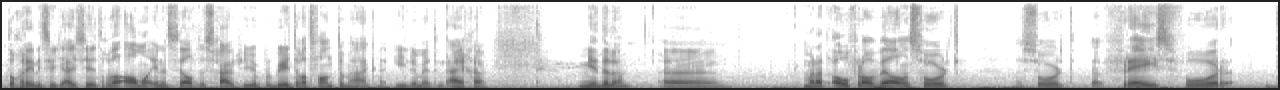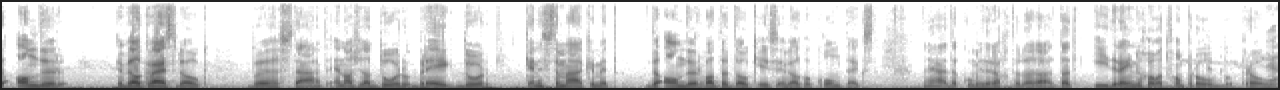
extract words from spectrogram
toch realiseert, je zit toch wel allemaal in hetzelfde schuitje. Je probeert er wat van te maken, ieder met hun eigen middelen. Eh, maar dat overal wel een soort, een soort eh, vrees voor de ander, in welke wijze er ook bestaat. En als je dat doorbreekt door kennis te maken met de ander, wat dat ook is, in welke context. Nou ja, dan kom je erachter dat, dat iedereen er gewoon wat van pro, pro Ja.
